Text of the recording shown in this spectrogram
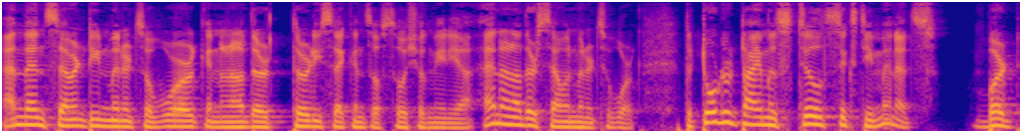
and then 17 minutes of work and another 30 seconds of social media, and another 7 minutes of work. The total time is still 60 minutes, but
